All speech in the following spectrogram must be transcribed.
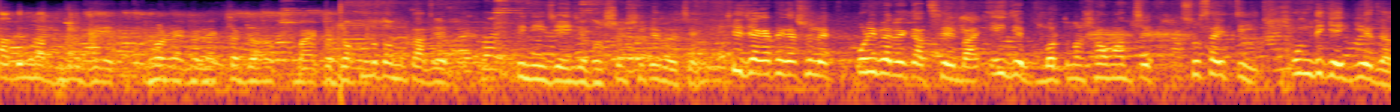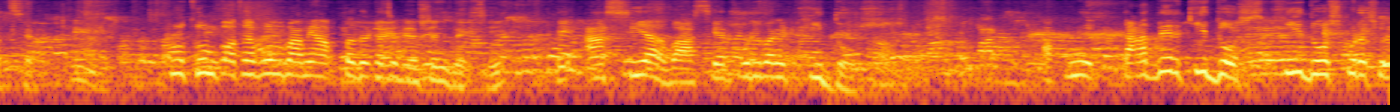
তাদের মাধ্যমে যে ধরনের একটা ন্যাক্কারজনক বা একটা জঘন্যতম কাজের তিনি যে এই যে ধর্ষণের শিকার হয়েছে সেই জায়গা থেকে আসলে পরিবারের কাছে বা এই যে বর্তমান সমাজ সোসাইটি কোন দিকে এগিয়ে যাচ্ছে প্রথম কথা বলব, আমি আপনাদের কাছে কোশ্চেন করছি। এই আসিয়া বা আসিয়ার পরিবারের কি দোষ? আপনি তাদের কি দোষ? কি দোষ করেছিল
